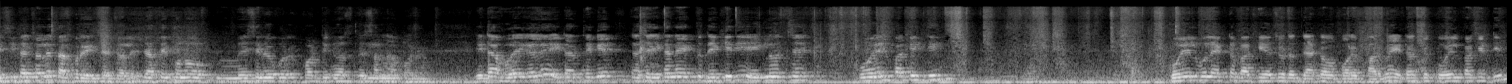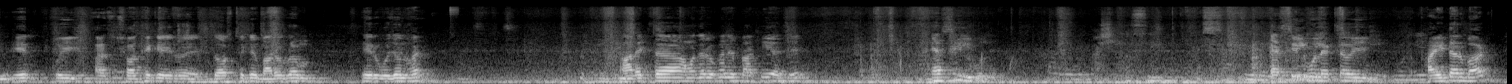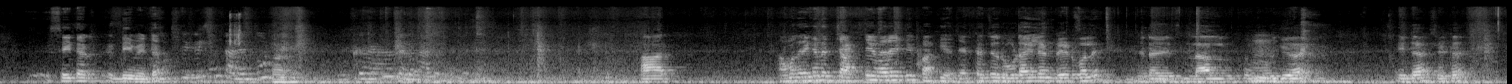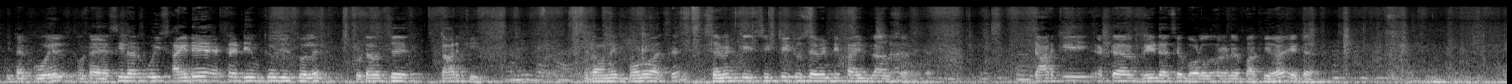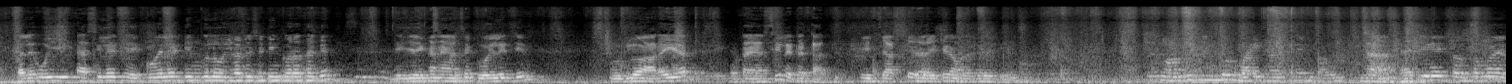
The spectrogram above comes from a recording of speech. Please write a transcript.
এসিটা চলে, তারপরে এইটা চলে, যাতে কোনো মেশিনের উপর কন্টিনিউয়াস প্রেশার না পড়ে। এটা হয়ে গেলে এটার থেকে আচ্ছা এখানে একটু দেখিয়ে দিই, এগুলো হচ্ছে কোয়েল পাখির ডিম। কোয়েল বলে একটা পাখি আছে, ওটা দেখাবো পরে ফার্মে। এটা হচ্ছে কোয়েল পাখির ডিম। এর ওই ছ থেকে দশ থেকে বারো গ্রাম এর ওজন হয়। আর একটা আমাদের ওখানে পাখি আছে, অ্যাসিল বলে। অ্যাসিল বলে একটা ওই ফাইটার বার্ড সেইটার ডিম এটা। হ্যাঁ। আর আমাদের এখানে চারটে ভ্যারাইটির পাখি আছে। একটা হচ্ছে রোড আইল্যান্ড রেড বলে যেটা লাল মুরগি হয়। এটা সেটা এটা কোয়েল ওটা অ্যাসিল আর ওই সাইডে একটা ডিম কেউ যদি তোলে ওটা হচ্ছে টার্কি। এটা অনেক বড় আছে seventy sixty to seventy five grams হয়। এটা টার্কি একটা ব্রিড আছে বড় ধরনের পাখি হয় এটা। তাহলে ওই অ্যাসিলের কোয়েলের ডিমগুলো ওইভাবে সেটিং করা থাকে। এই যে এখানে আছে কোয়েলের ডিম ওইগুলো আড়াই আর ওটা অ্যাসিল এটা টার্কি এই চারটে ভ্যারাইটির আমাদের কাছে ডিম। না সবসময়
